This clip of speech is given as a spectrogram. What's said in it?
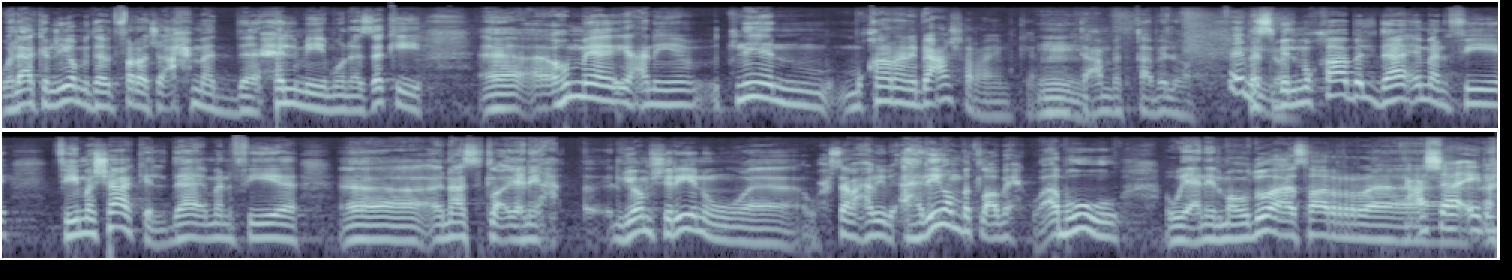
ولكن اليوم انت بتتفرج أحمد حلمي منى زكي آه، هم يعني اثنين مقارنة بعشرة يمكن مم. أنت عم بتقابلهم بس منه. بالمقابل دائما في في مشاكل دائما في آه ناس يطلعوا يعني اليوم شيرين وحسام حبيبي أهليهم بيطلعوا بيحكوا أبوه ويعني الموضوع صار آه عشائري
